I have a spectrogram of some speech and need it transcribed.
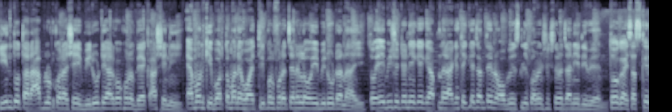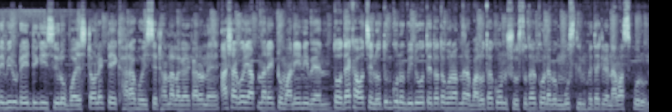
কিন্তু তার আপলোড করা সেই ভিডিওটি আর কখনো ব্যাক আসেনি। এমনকি বর্তমানে হোয়াইট ট্রিপল ফোরের চ্যানেলেও এই ভিডিওটা নাই। তো এই বিষয়টা নিয়ে কে আপনার আগে থেকে জানতেন অবভিয়াসলি কমেন্ট সেকশনে জানিয়ে দিবেন। তো গাইস আজকের এই ভিডিওটা এইটুকুই ছিল। বয়সটা অনেকটাই খারাপ হয়েছে, ঠান্ডা লাগার কারণে। আশা করি আপনারা একটু মানিয়ে নেবেন। তো দেখা হচ্ছে নতুন কোনো ভিডিওতে ততক্ষণ আপনারা ভালো থাকুন, সুস্থ থাকুন এবং মুসলিম হয়ে থাকলে নামাজ পড়ুন।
